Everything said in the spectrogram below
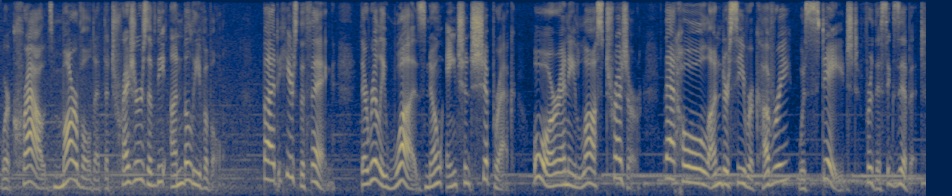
where crowds marveled at the treasures of the unbelievable. But here's the thing, there really was no ancient shipwreck or any lost treasure. That whole undersea recovery was staged for this exhibit.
